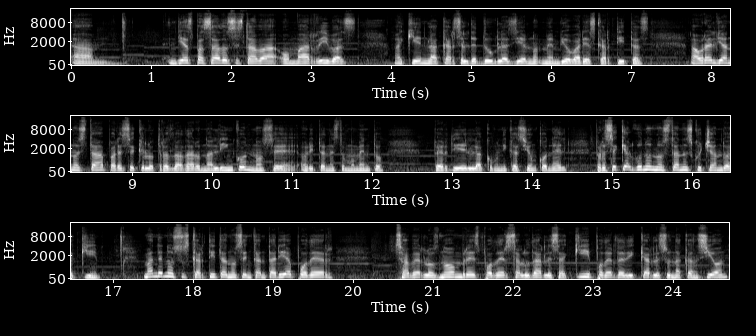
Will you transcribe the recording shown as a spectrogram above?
en días pasados estaba Omar Rivas aquí en la cárcel de Douglas y él me envió varias cartitas. Ahora él ya no está, parece que lo trasladaron a Lincoln, no sé, ahorita en este momento perdí la comunicación con él, pero sé que algunos nos están escuchando aquí. Mándenos sus cartitas, nos encantaría poder saber los nombres, poder saludarles aquí, poder dedicarles una canción,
